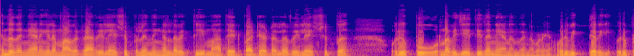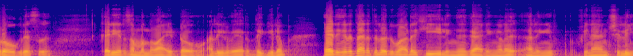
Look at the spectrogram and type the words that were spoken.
എന്ത് തന്നെയാണെങ്കിലും അവരുടെ ആ റിലേഷൻഷിപ്പിൽ നിങ്ങളുടെ വ്യക്തിയും ആ തേർഡ് പാർട്ടിയായിട്ടുള്ള റിലേഷൻഷിപ്പ് ഒരു പൂർണ വിജയത്തിൽ തന്നെയാണെന്ന് തന്നെ പറയാം. ഒരു വിക്ടറി ഒരു പ്രോഗ്രസ് കരിയർ സംബന്ധമായിട്ടോ അല്ലെങ്കിൽ വേറെ എന്തെങ്കിലും ഏതെങ്കിലും തരത്തിൽ ഒരുപാട് ഹീലിംഗ് കാര്യങ്ങൾ അല്ലെങ്കിൽ ഫിനാൻഷ്യലി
